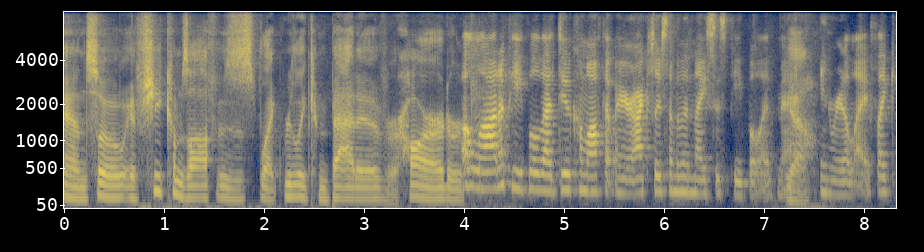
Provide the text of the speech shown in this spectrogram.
And so if she comes off as like really combative or hard or A lot of people that do come off that way are actually some of the nicest people I've met Yeah. in real life. Like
